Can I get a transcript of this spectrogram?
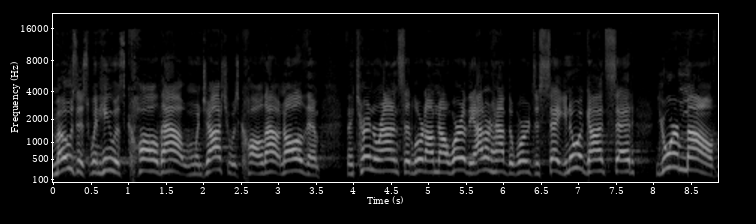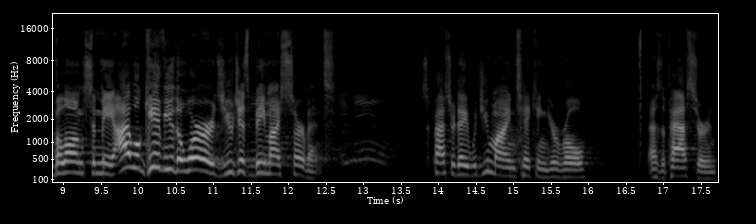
Moses, when he was called out, when Joshua was called out, and all of them, they turned around and said, Lord, I'm not worthy. I don't have the words to say. You know what God said? Your mouth belongs to me. I will give you the words. You just be my servant. Amen. So, Pastor Dave, would you mind taking your role as a pastor? And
